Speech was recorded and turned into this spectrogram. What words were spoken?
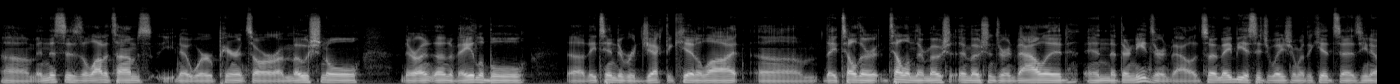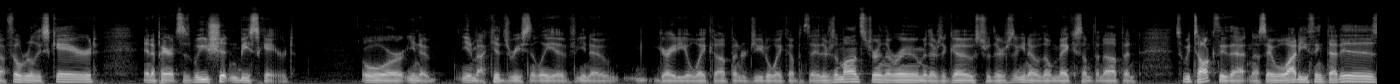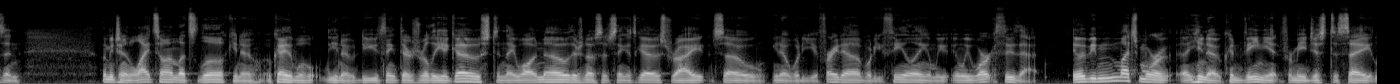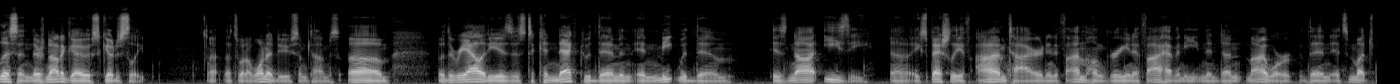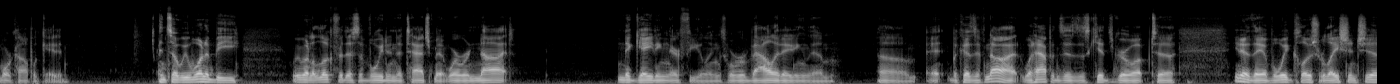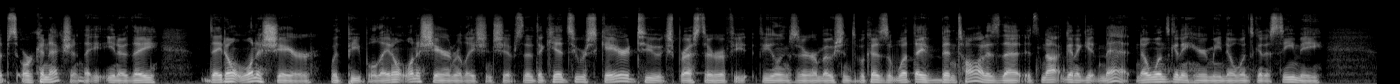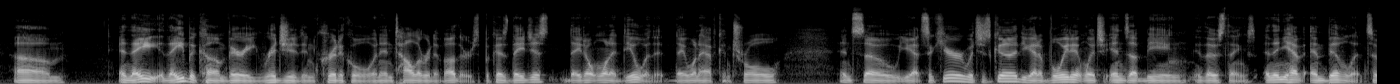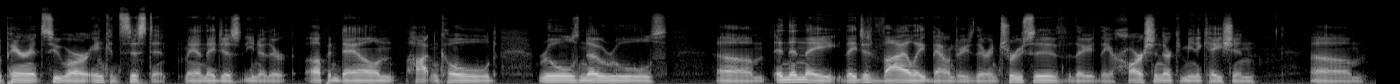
um, and this is a lot of times you know where parents are emotional they're un- unavailable uh, they tend to reject the kid a lot. Um, they tell their tell them their emotion, emotions are invalid and that their needs are invalid. So it may be a situation where the kid says, you know, I feel really scared, and a parent says, well, you shouldn't be scared, or you know, you know, my kids recently have, you know, Grady will wake up and or Jude will wake up and say, there's a monster in the room, or there's a ghost, or there's, you know, they'll make something up, and so we talk through that, and I say, well, why do you think that is, and let me turn the lights on. Let's look. You know, okay, well, you know, do you think there's really a ghost? And they, well, no, there's no such thing as ghost, right? So, you know, what are you afraid of? What are you feeling? And we and we work through that. It would be much more, uh, you know, convenient for me just to say, listen, there's not a ghost. Go to sleep. Uh, that's what I want to do sometimes. Um, but the reality is, is to connect with them and, and meet with them is not easy. Uh, especially if I'm tired and if I'm hungry and if I haven't eaten and done my work, then it's much more complicated. And so we want to be we want to look for this avoidant attachment where we're not negating their feelings, where we're validating them. Um, because if not, what happens is as kids grow up to, you know, they avoid close relationships or connection. They, you know, they they don't want to share with people. They don't want to share in relationships. They're the kids who are scared to express their feelings, their emotions, because what they've been taught is that it's not going to get met. No one's going to hear me. No one's going to see me. Um, and they they become very rigid and critical and intolerant of others because they just they don't want to deal with it. They want to have control. And so you got secure, which is good. You got avoidant, which ends up being those things. And then you have ambivalent. So parents who are inconsistent, man, they just, you know, they're up and down, hot and cold, rules, no rules. Um, and then they, they just violate boundaries. They're intrusive. They, they're harsh in their communication. Um,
